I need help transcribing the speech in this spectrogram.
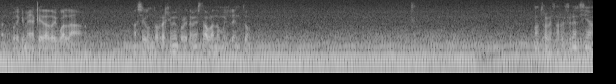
Vale, puede quedado igual a, segundo régimen porque también estaba volando muy lento. Otra vez la referencia. A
